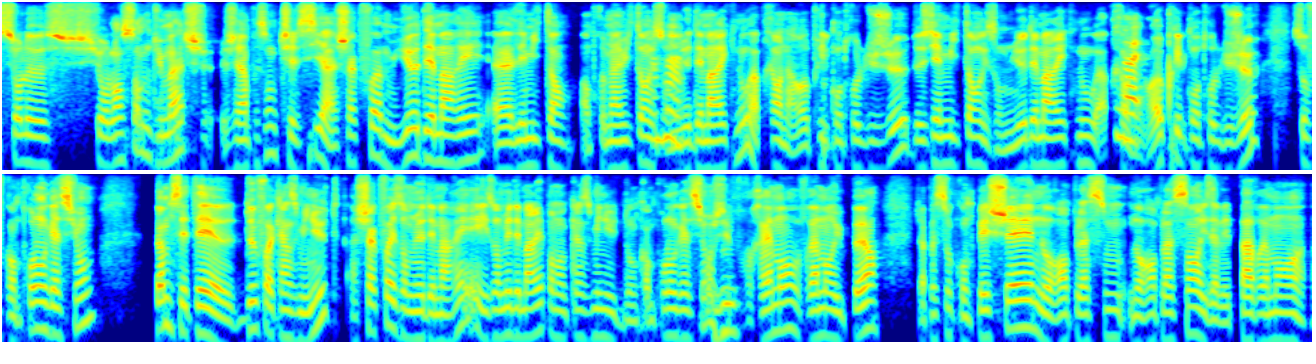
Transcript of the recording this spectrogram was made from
sur le sur l'ensemble du match, j'ai l'impression que Chelsea a à chaque fois mieux démarré euh, les mi-temps. En première mi-temps, ils ont Mhm. mieux démarré que nous. Après, on a repris le contrôle du jeu. Deuxième mi-temps, ils ont mieux démarré que nous. Après, Ouais. on a repris le contrôle du jeu. Sauf qu'en prolongation, comme c'était deux fois 15 minutes, à chaque fois, ils ont mieux démarré et ils ont mieux démarré pendant 15 minutes. Donc, en prolongation, j'ai Mhm. vraiment, vraiment eu peur. J'ai l'impression qu'on pêchait. Nos remplaçants, nos remplaçants, ils avaient pas vraiment,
